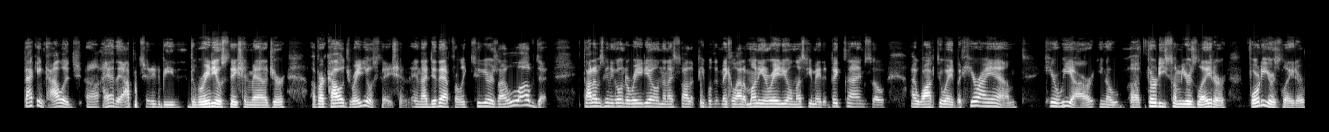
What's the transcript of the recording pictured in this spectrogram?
Back in college, uh, I had the opportunity to be the radio station manager of our college radio station, and I did that for like two years. I loved it. Thought I was going to go into radio, and then I saw that people didn't make a lot of money in radio unless you made it big time. So I walked away. But here I am here we are, you know, 30 uh, some years later, 40 years later,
